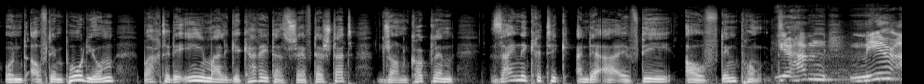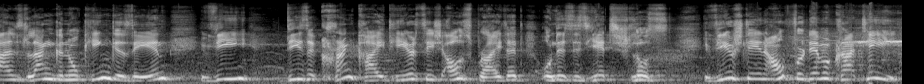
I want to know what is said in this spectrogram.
Und auf dem Podium brachte der ehemalige Caritas-Chef der Stadt, John Coughlin, seine Kritik an der AfD auf den Punkt. Wir haben mehr als lang genug hingesehen, wie diese Krankheit hier sich ausbreitet und es ist jetzt Schluss. Wir stehen auf für Demokratie.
